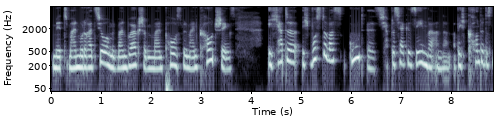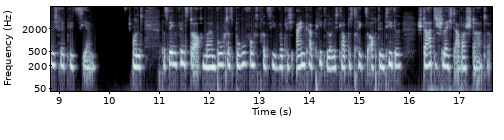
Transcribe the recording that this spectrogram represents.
mit meinen Moderationen, mit meinen Workshops, mit meinen Posts, mit meinen Coachings. Ich hatte, ich wusste, was gut ist. Ich habe das ja gesehen bei anderen, aber ich konnte das nicht replizieren. Und deswegen findest du auch in meinem Buch das Berufungsprinzip wirklich ein Kapitel und ich glaube, das trägt auch den Titel Starte schlecht, aber starte.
